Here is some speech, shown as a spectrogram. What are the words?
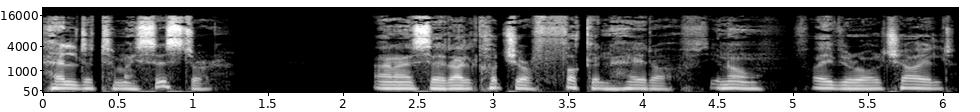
held it to my sister. And I said, I'll cut your fucking head off, you know, five year old child.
